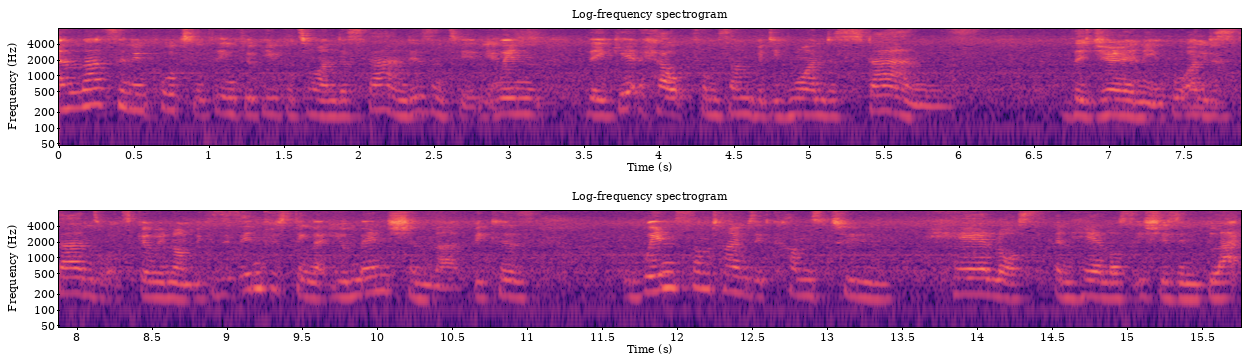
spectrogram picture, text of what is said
And that's an important thing for people to understand, isn't it? Yes. When they get help from somebody who understands the journey, who Yeah. understands what's going on. Because it's interesting that you mentioned that because when sometimes it comes to hair loss and hair loss issues in black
